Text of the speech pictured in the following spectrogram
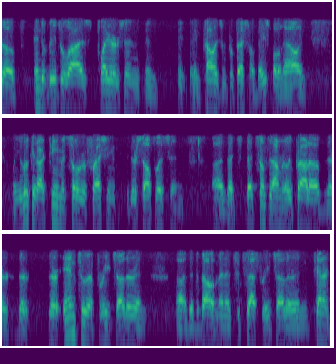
of individualized players and, and in college and professional baseball now. And when you look at our team, it's so refreshing. They're selfless, and uh, that's that's something I'm really proud of. They're they're they're into it for each other and uh, the development and success for each other. And Tanner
